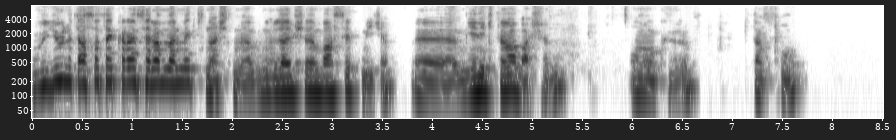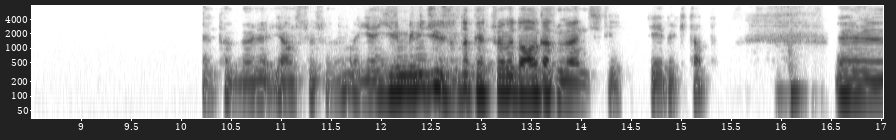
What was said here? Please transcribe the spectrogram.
bu videoyu da aslında tekrardan selam vermek için açtım ya. Bugün özel bir şeyden bahsetmeyeceğim. Ee, yeni kitaba başladım. Onu okuyorum. Kitap bu. Yani tabii böyle yansıyor sanırım. ama Yani 21. yüzyılda petrol ve doğalgaz mühendisliği diye bir kitap. Ee,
